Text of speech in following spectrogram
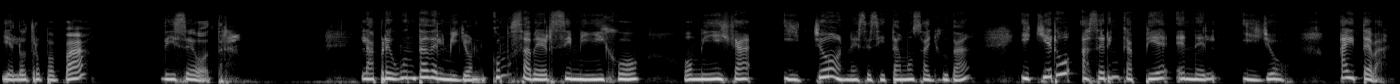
y el otro papá dice otra. La pregunta del millón, ¿cómo saber si mi hijo o mi hija y yo necesitamos ayuda? Y quiero hacer hincapié en el y yo. Ahí te va.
